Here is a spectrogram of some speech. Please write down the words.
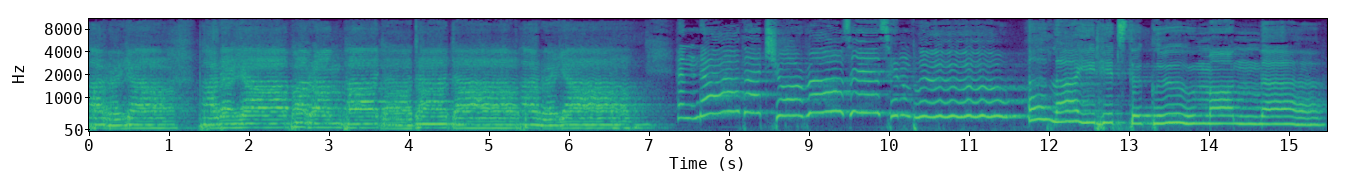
paraya, da, paraya, param, pa, da, da, da, paraya. And now that your rose is in bloom, A light hits the gloom on the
